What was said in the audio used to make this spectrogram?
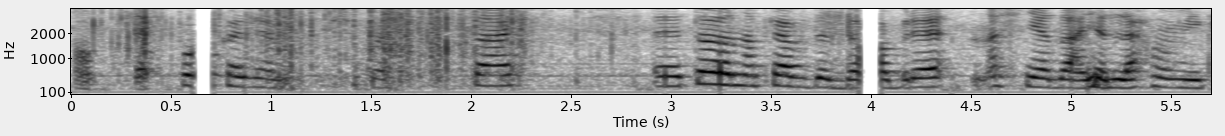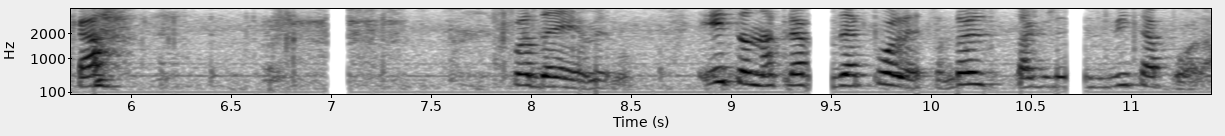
O, tak, pokażemy przykład. Tak. E, to naprawdę dobre na śniadanie dla chomika. Podajemy mu. I to naprawdę polecam. To jest także z Vita Pola.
